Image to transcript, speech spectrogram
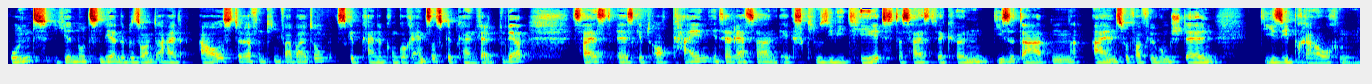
Und hier nutzen wir eine Besonderheit aus der öffentlichen Verwaltung. Es gibt keine Konkurrenz, es gibt keinen Wettbewerb. Das heißt, es gibt auch kein Interesse an Exklusivität. Das heißt, wir können diese Daten allen zur Verfügung stellen, die sie brauchen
